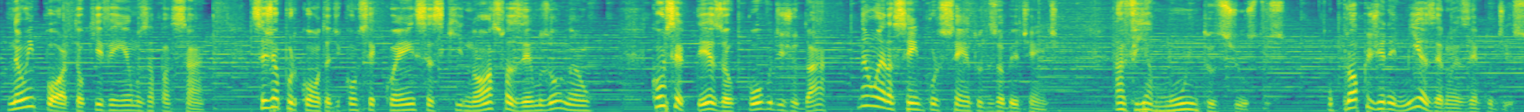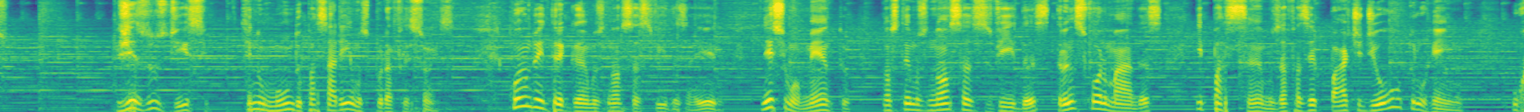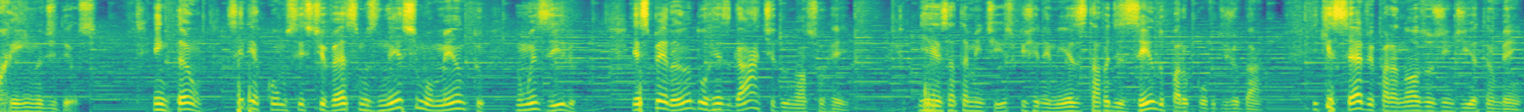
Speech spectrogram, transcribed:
Não importa o que venhamos a passar, seja por conta de consequências que nós fazemos ou não. Com certeza, o povo de Judá não era 100% desobediente. Havia muitos justos. O próprio Jeremias era um exemplo disso. Jesus disse que no mundo passaríamos por aflições. Quando entregamos nossas vidas a Ele, neste momento nós temos nossas vidas transformadas e passamos a fazer parte de outro reino, o reino de Deus. Então, seria como se estivéssemos neste momento num exílio, esperando o resgate do nosso rei. E é exatamente isso que Jeremias estava dizendo para o povo de Judá e que serve para nós hoje em dia também,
